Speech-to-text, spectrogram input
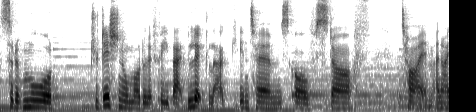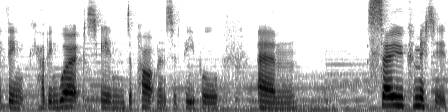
sort of more traditional model of feedback looked like in terms of staff time. And I think having worked in departments of people um, so committed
